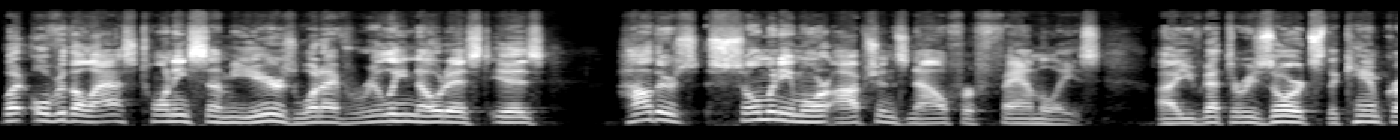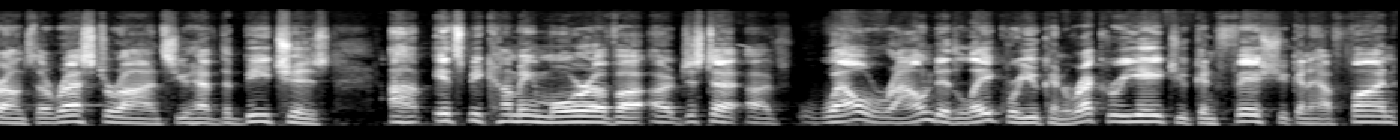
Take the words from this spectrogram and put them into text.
But over the last 20 some years, what I've really noticed is how there's so many more options now for families. Uh, you've got the resorts, the campgrounds, the restaurants, you have the beaches. Uh, it's becoming more of a, a just a, a well rounded lake where you can recreate, you can fish, you can have fun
